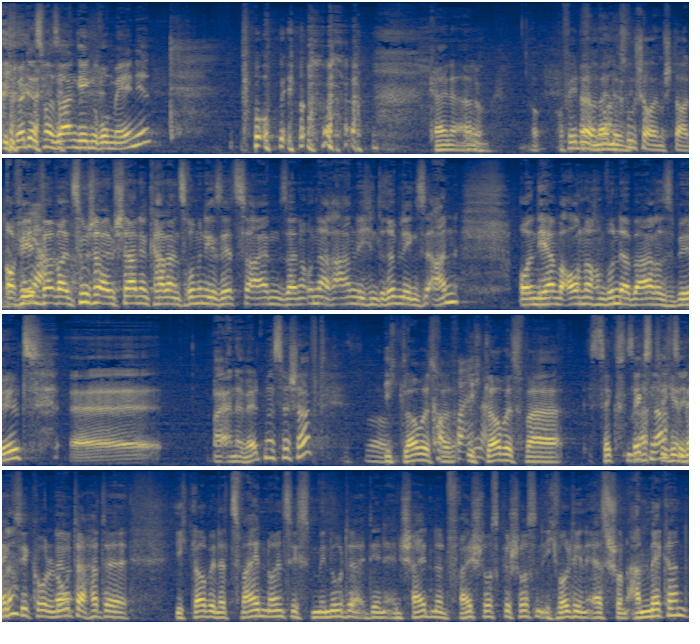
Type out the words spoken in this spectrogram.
ich würde jetzt mal sagen, gegen Rumänien? Keine Ahnung. Auf jeden Fall ja, waren Zuschauer im Stadion. Auf jeden ja. Fall waren Zuschauer im Stadion. Karl-Heinz Rummenigge setzt zu einem seiner unnachahmlichen Dribblings an. Und hier haben wir auch noch ein wunderbares Bild äh, bei einer Weltmeisterschaft. Ich glaube, es war, ich glaube, es war 86, 86 in ne? Mexiko. Ne? Lothar hatte ich glaube, in der 92. Minute den entscheidenden Freistoß geschossen. Ich wollte ihn erst schon anmeckern,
